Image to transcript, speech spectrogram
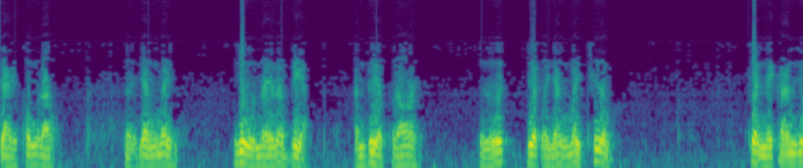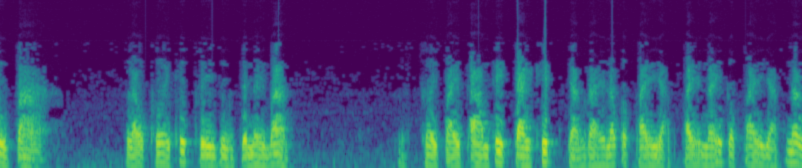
ใจของเรายังไม่อยู่ในระเบียบ อันเรียบร้อย หรือเรียกว่ายังไม่เชื่องเช่นในการอยู่ป่า เราเคยคลุกคลีอยู่จะในบ้าน เคยไปตามที่ใจคิดอย่างไร แล้วก็ไปอยากไปไหนก็ไปอยากนั่ง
